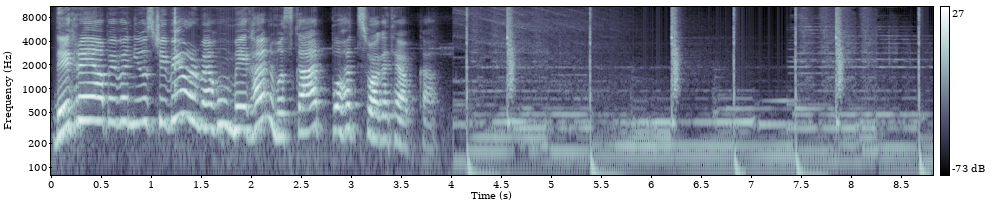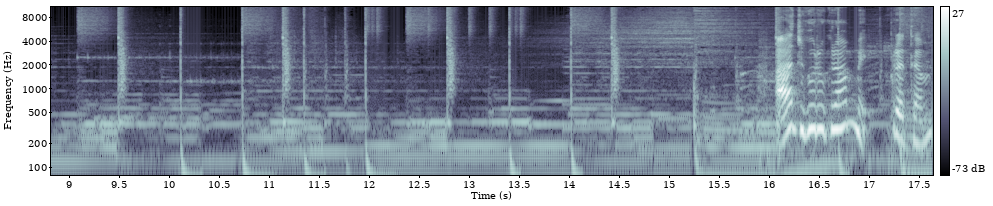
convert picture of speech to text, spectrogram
देख रहे हैं आप एवन न्यूज़ टीवी और मैं हूँ मेघा। नमस्कार, बहुत स्वागत है आपका। आज गुरुग्राम में प्रथम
